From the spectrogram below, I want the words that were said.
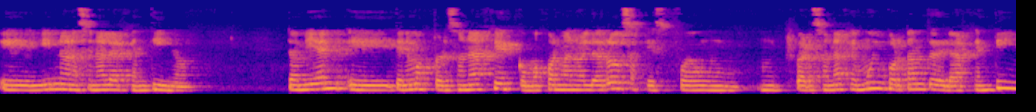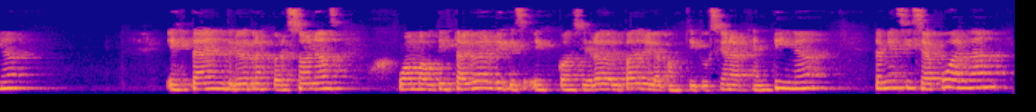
eh, el himno nacional argentino. También eh, tenemos personajes como Juan Manuel de Rosas, que fue un, personaje muy importante de la Argentina. Está, entre otras personas, Juan Bautista Alberti, que es, considerado el padre de la Constitución argentina. También, si se acuerdan,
